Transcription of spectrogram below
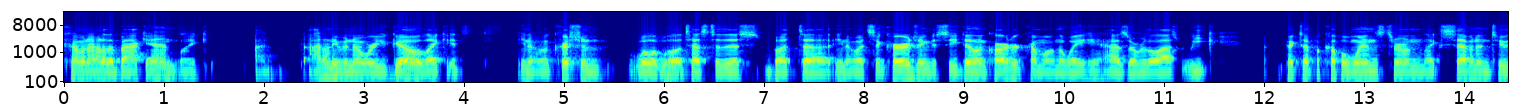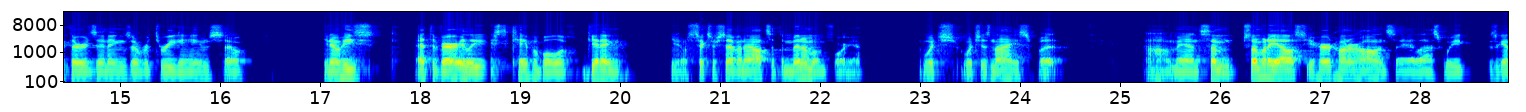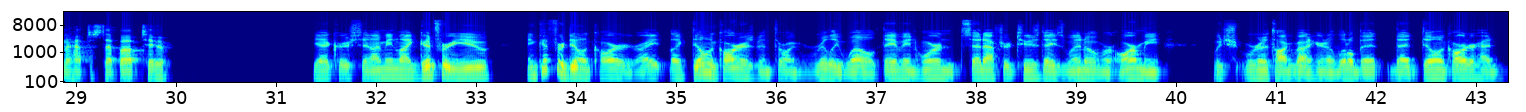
coming out of the back end. Like I I don't even know where you go. Like it's you know, Christian will will attest to this, but uh, you know, it's encouraging to see Dylan Carter come on the way he has over the last week. Picked up a couple wins, thrown like seven and two thirds innings over three games. So, you know, he's at the very least capable of getting, you know, six or seven outs at the minimum for you, which which is nice. But Oh man, some somebody else. You heard Hunter Hollan say it last week is going to have to step up too. Yeah, Christian. I mean, like, good for you and good for Dylan Carter, right? Like, Dylan Carter has been throwing really well. Dave Van Horn said after Tuesday's win over Army, which we're going to talk about here in a little bit, that Dylan Carter had,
